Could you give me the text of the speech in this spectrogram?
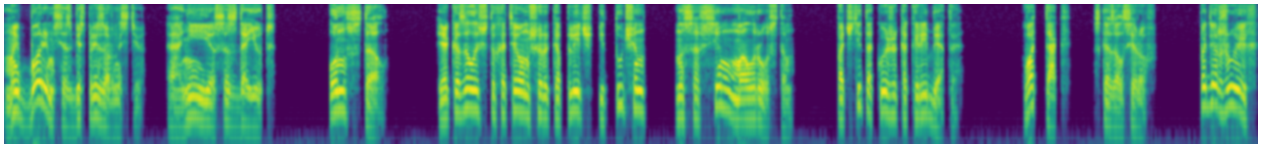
Мы боремся с беспризорностью, а они ее создают». Он встал. И оказалось, что хотя он широкоплеч и тучен, но совсем мал ростом. Почти такой же, как и ребята. «Вот так», — сказал Серов. «Подержу их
